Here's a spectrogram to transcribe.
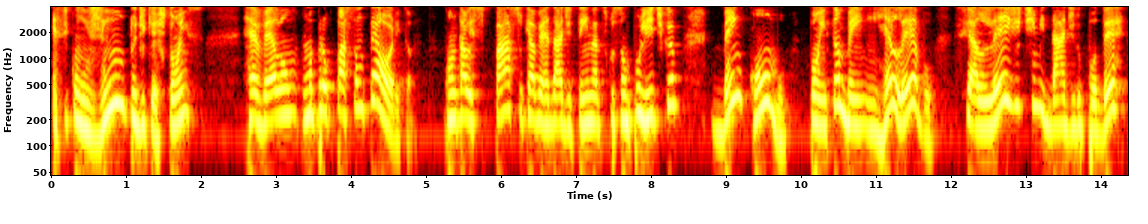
esse conjunto de questões revelam uma preocupação teórica quanto ao espaço que a verdade tem na discussão política, bem como põe também em relevo se a legitimidade do poder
